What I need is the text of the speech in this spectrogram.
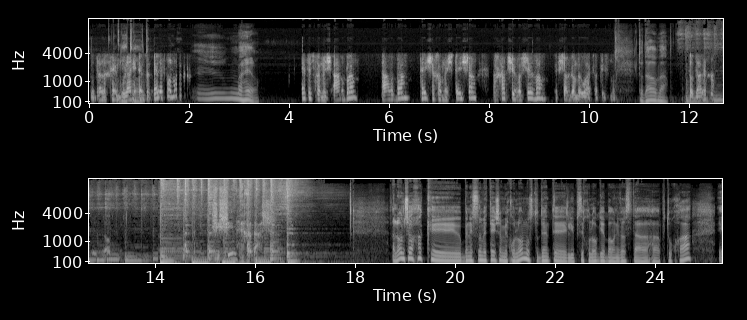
תודה לכם. אולי ניתן את הטלפון רק? מהר. 054 4 959 177 אפשר גם בוואטסאפ לפנות. תודה רבה. תודה לך. 60 החדש. אלון שחק, אה, בן 29 מחולון, הוא סטודנט אה, לפסיכולוגיה באוניברסיטה הפתוחה. אה,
